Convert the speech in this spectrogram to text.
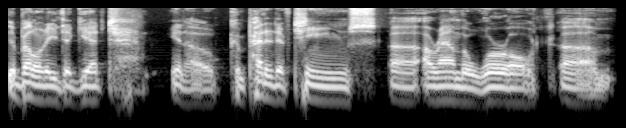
the ability to get you know competitive teams uh, around the world, um,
